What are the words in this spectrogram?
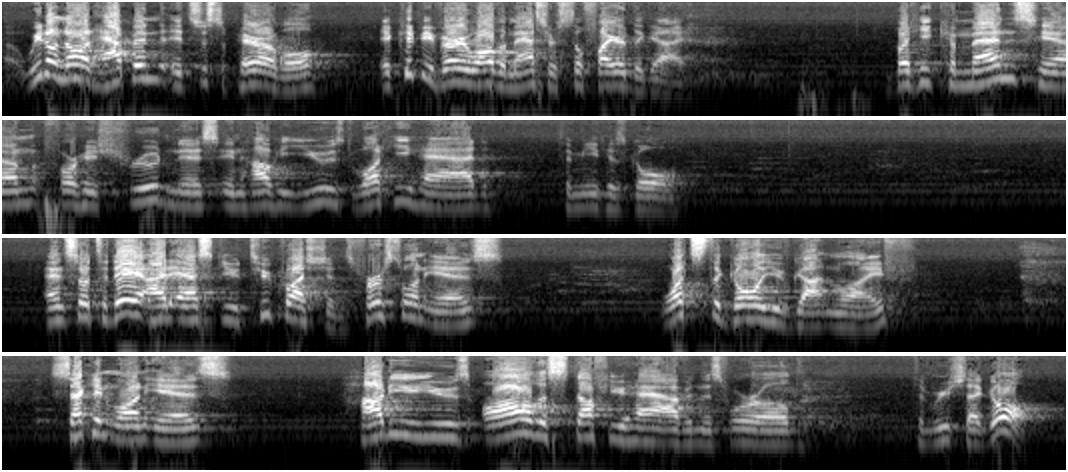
Uh, we don't know what happened. It's just a parable. It could be very well the master still fired the guy. But he commends him for his shrewdness in how he used what he had to meet his goal. And so today I'd ask you two questions. First one is, what's the goal you've got in life? Second one is, how do you use all the stuff you have in this world to reach that goal?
